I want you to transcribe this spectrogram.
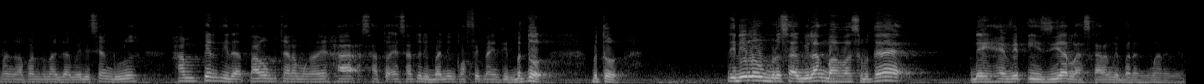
tanggapan tenaga medis yang dulu hampir tidak tahu cara mengenai H1N1 dibanding COVID-19. Betul, betul. Jadi lo berusaha bilang bahwa sebetulnya they have it easier lah sekarang daripada kemarin ya.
